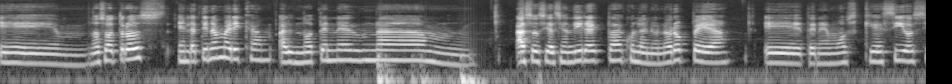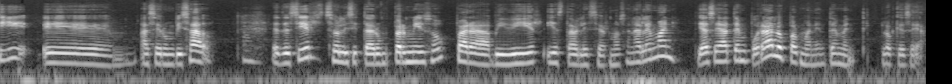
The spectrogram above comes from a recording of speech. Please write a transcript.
eh, nosotros en Latinoamérica, al no tener una mm, asociación directa con la Unión Europea, eh, tenemos que sí o sí eh, hacer un visado. Es decir, solicitar un permiso para vivir y establecernos en Alemania, ya sea temporal o permanentemente, lo que sea.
